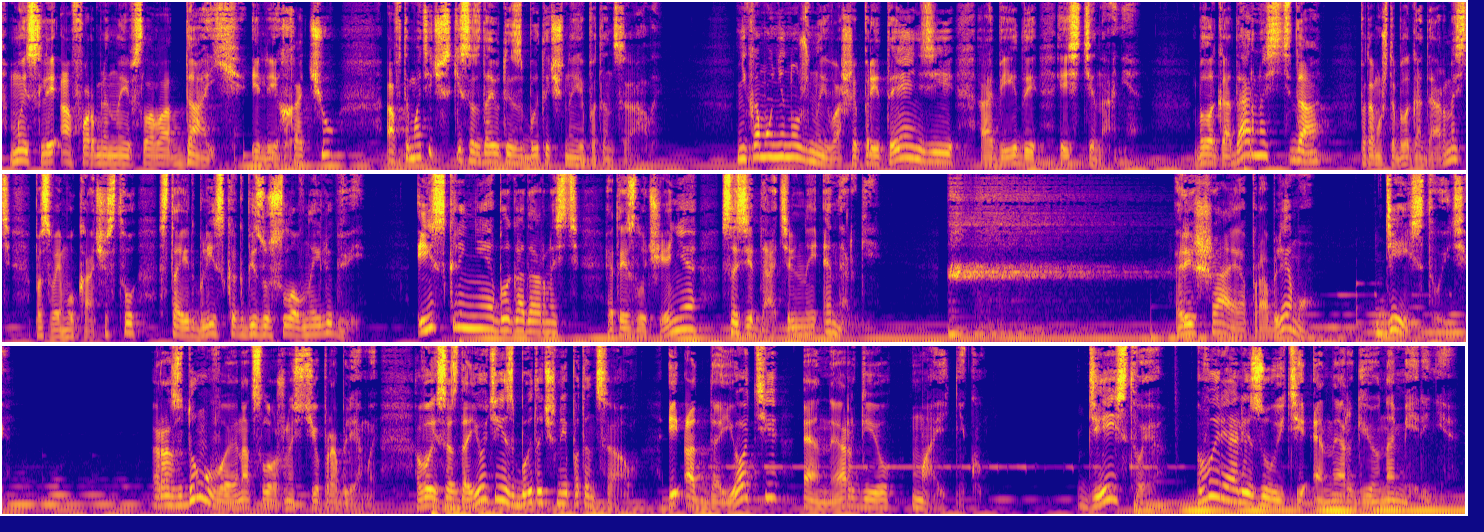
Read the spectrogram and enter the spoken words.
Мысли, оформленные в слова «дай» или «хочу», автоматически создают избыточные потенциалы. Никому не нужны ваши претензии, обиды и стенания. Благодарность – да, потому что благодарность по своему качеству стоит близко к безусловной любви. Искренняя благодарность – это излучение созидательной энергии. Решая проблему, действуйте. Раздумывая над сложностью проблемы, вы создаете избыточный потенциал и отдаете энергию маятнику. Действуя, вы реализуете энергию намерения.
